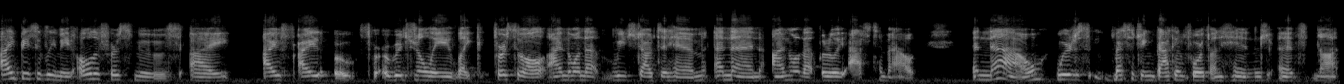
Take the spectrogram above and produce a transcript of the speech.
I basically made all the first moves. I I I originally like first of all, I'm the one that reached out to him, and then I'm the one that literally asked him out. And now we're just messaging back and forth on Hinge, and it's not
